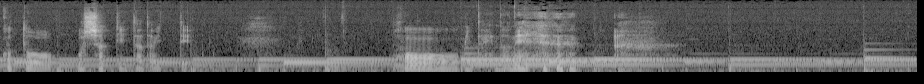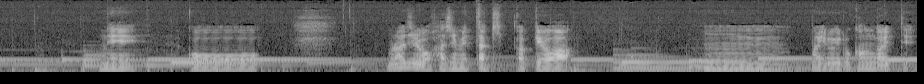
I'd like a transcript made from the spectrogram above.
ことをおっしゃっていただいてほうみたいなね。ねえこうラジオを始めたきっかけはうんまあいろいろ考えて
